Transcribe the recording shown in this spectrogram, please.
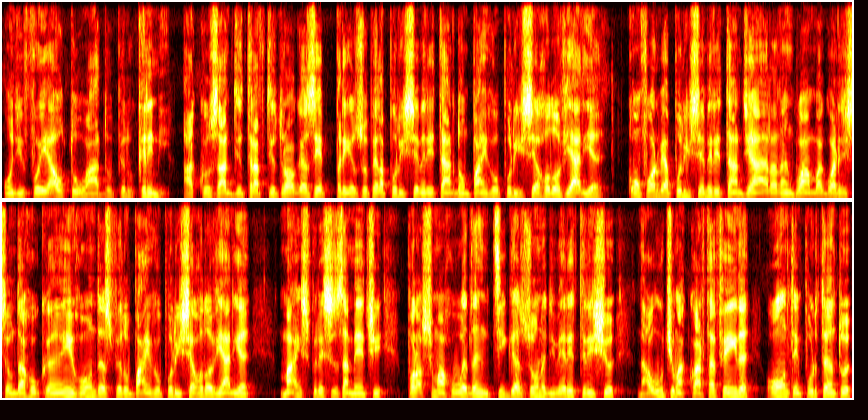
onde foi autuado pelo crime. Acusado de tráfico de drogas é preso pela Polícia Militar no bairro Polícia Rodoviária. Conforme a Polícia Militar de Araranguá, uma guarnição da RUCAM em rondas pelo bairro Polícia Rodoviária, mais precisamente próximo à rua da antiga zona de Meretrício, na última quarta-feira, ontem, portanto,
